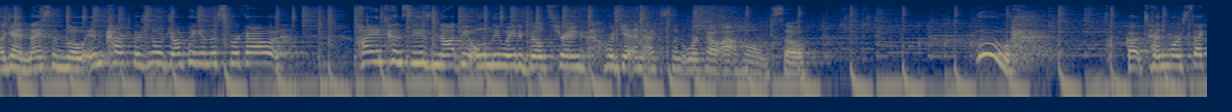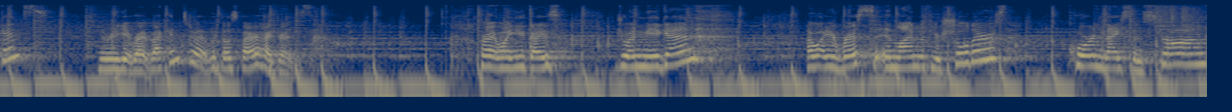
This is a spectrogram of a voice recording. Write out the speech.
Again, nice and low impact. There's no jumping in this workout. High intensity is not the only way to build strength or to get an excellent workout at home. So, whew, about 10 more seconds. Then we're gonna get right back into it with those fire hydrants. All right, I want you guys Join me again. I want your wrists in line with your shoulders, core nice and strong,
